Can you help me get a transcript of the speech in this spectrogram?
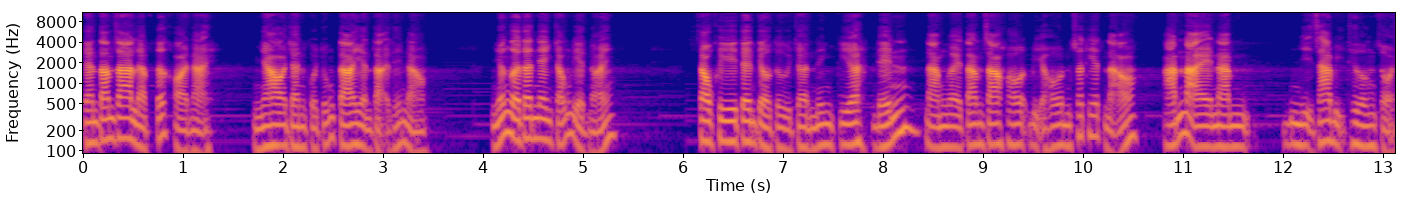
Trần Tam Gia lập tức hỏi lại, nhà họ Trần của chúng ta hiện tại thế nào? Những người thân nhanh chóng điện nói. Sau khi tên tiểu tử Trần Ninh kia đến làm người Tam Gia bị hôn xuất huyết não, hắn lại làm nhị gia bị thương rồi.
